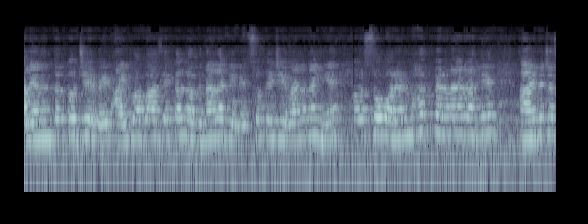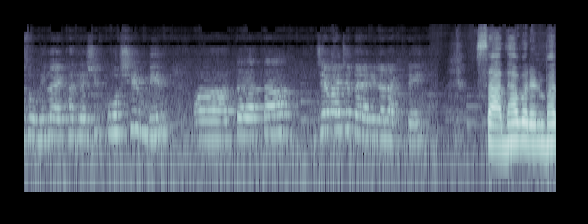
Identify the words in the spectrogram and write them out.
आल्यानंतर तो जेवेल. आई बाबा आज एका लग्नाला गेले सो ते जेवायला नाहीये. सो वरण भात करणार आहे आणि त्याच्या जोडीला एखादी अशी कोशिंबीर. तर आता जेवायच्या तयारीला लागते. साधा वरण भात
